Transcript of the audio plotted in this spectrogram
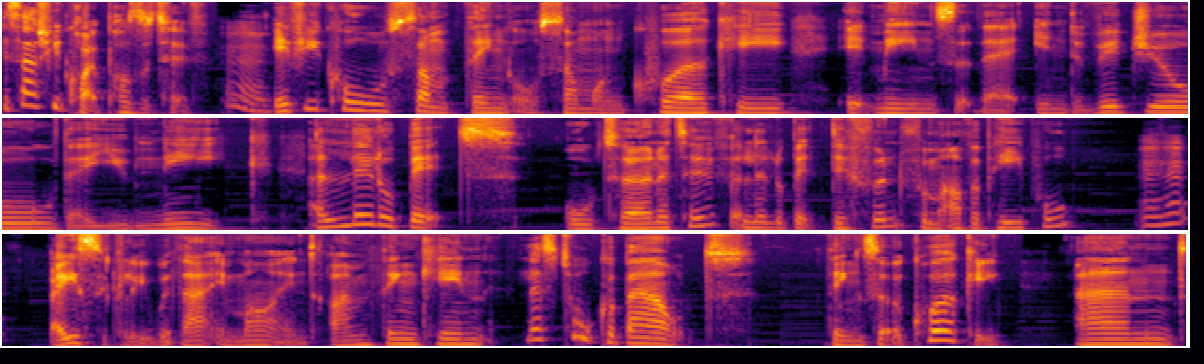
it's actually quite positive. Hmm. If you call something or someone quirky, it means that they're individual, they're unique, a little bit alternative, a little bit different from other people. Mm-hmm. Basically, with that in mind, I'm thinking let's talk about things that are quirky. And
